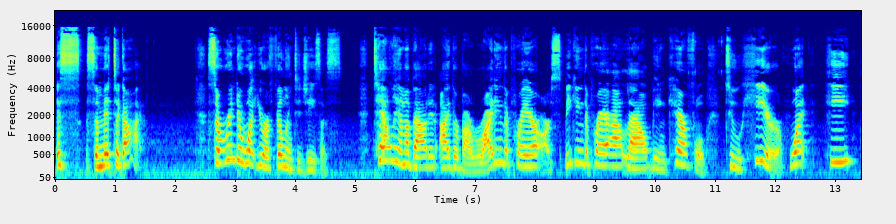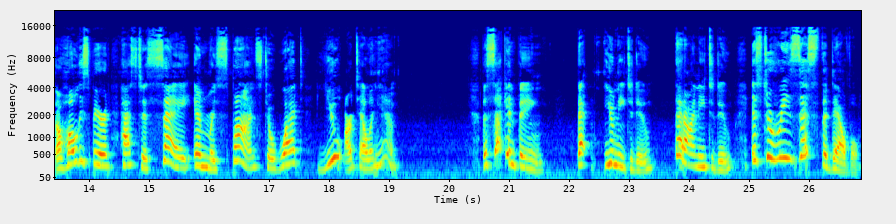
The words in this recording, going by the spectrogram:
is submit to God. Surrender what you are feeling to Jesus. Tell him about it either by writing the prayer or speaking the prayer out loud, being careful to hear what he, the Holy Spirit, has to say in response to what you are telling him. The second thing that you need to do, that I need to do, is to resist the devil.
